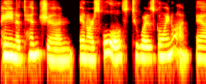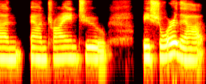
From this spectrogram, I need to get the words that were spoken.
paying attention in our schools to what is going on and and trying to be sure that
